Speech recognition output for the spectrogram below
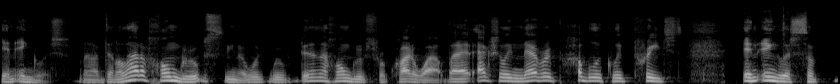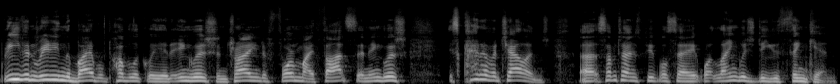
in English. Now, I've done a lot of home groups. You know, we've, we've been in the home groups for quite a while, but I've actually never publicly preached in English. So even reading the Bible publicly in English and trying to form my thoughts in English is kind of a challenge. Uh, sometimes people say, What language do you think in?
